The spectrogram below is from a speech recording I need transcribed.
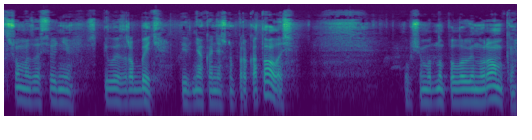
Так, що ми за сьогодні спіли зробити? Півдня, звісно, прокаталось. В общем, одну половину рамки.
